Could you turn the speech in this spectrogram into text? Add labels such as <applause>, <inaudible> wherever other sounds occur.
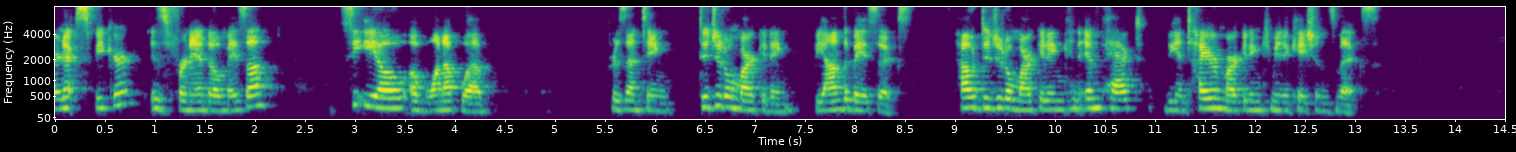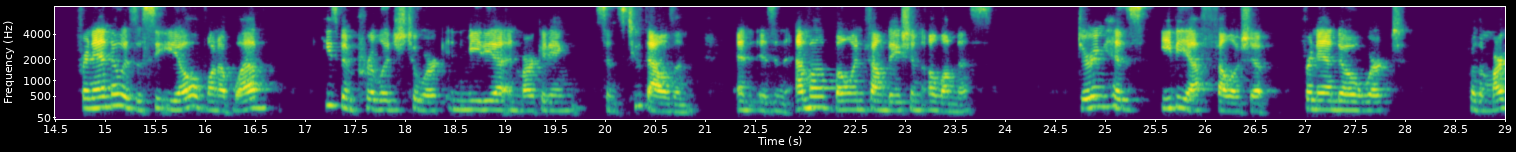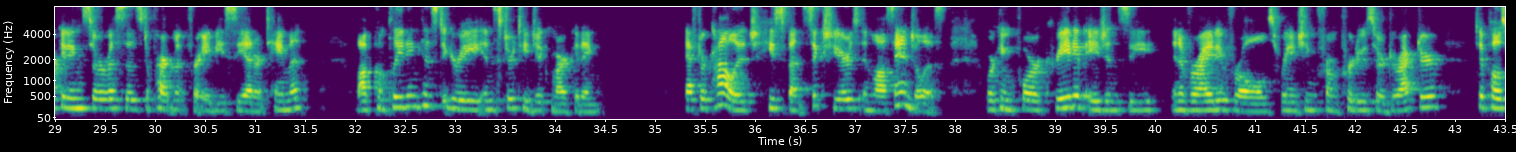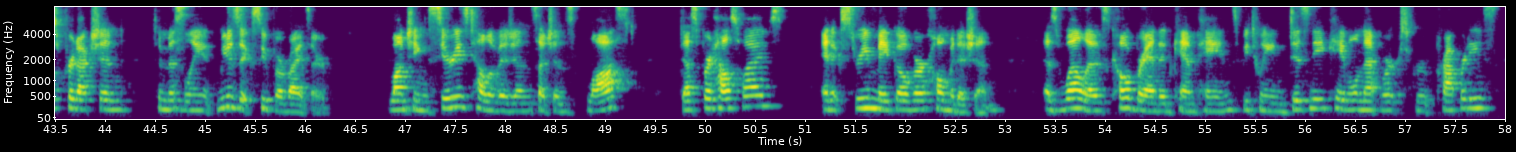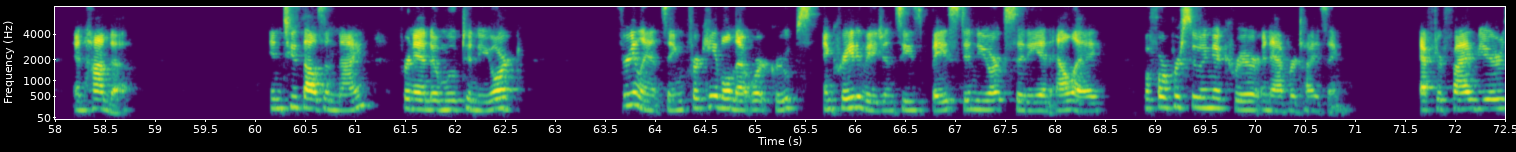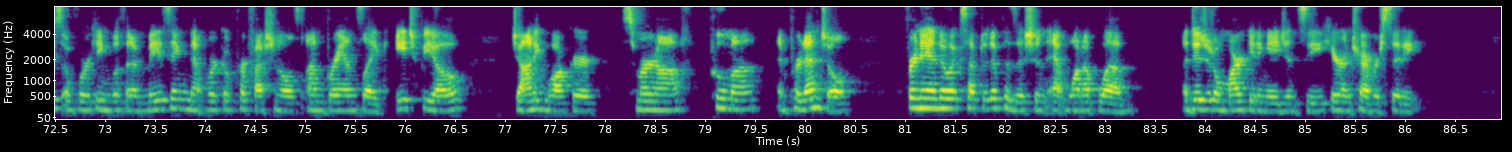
Our next speaker is Fernando Mesa, CEO of OneUp presenting Digital Marketing Beyond the Basics, how digital marketing can impact the entire marketing communications mix. Fernando is the CEO of OneUp He's been privileged to work in media and marketing since 2000 and is an Emma Bowen Foundation alumnus. During his EBF fellowship, Fernando worked for the Marketing Services Department for ABC Entertainment while completing his degree in strategic marketing. After college, he spent six years in Los Angeles working for a creative agency in a variety of roles, ranging from producer director to post production to music supervisor, launching series television such as Lost, Desperate Housewives, and Extreme Makeover Home Edition, as well as co branded campaigns between Disney Cable Networks Group Properties and Honda. In 2009, Fernando moved to New York, freelancing for cable network groups and creative agencies based in New York City and LA before pursuing a career in advertising. After five years of working with an amazing network of professionals on brands like HBO, Johnnie Walker, Smirnoff, Puma, and Prudential, Fernando accepted a position at OneUp Web, a digital marketing agency here in Traverse City.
